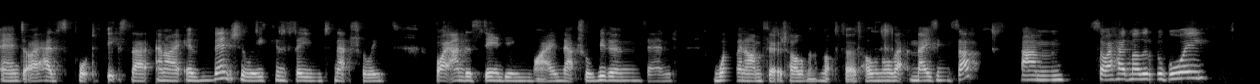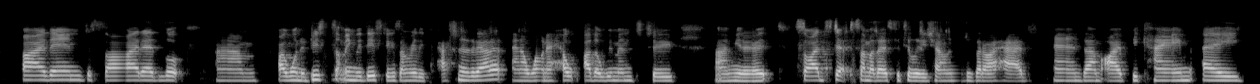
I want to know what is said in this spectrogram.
And I had support to fix that. And I eventually conceived naturally by understanding my natural rhythms and when I'm fertile and when I'm not fertile and all that amazing stuff. Um, so I had my little boy. I then decided, look, um, I want to do something with this because I'm really passionate about it, and I want to help other women to, um, you know, sidestep some of those fertility challenges that I had. And um, I became a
